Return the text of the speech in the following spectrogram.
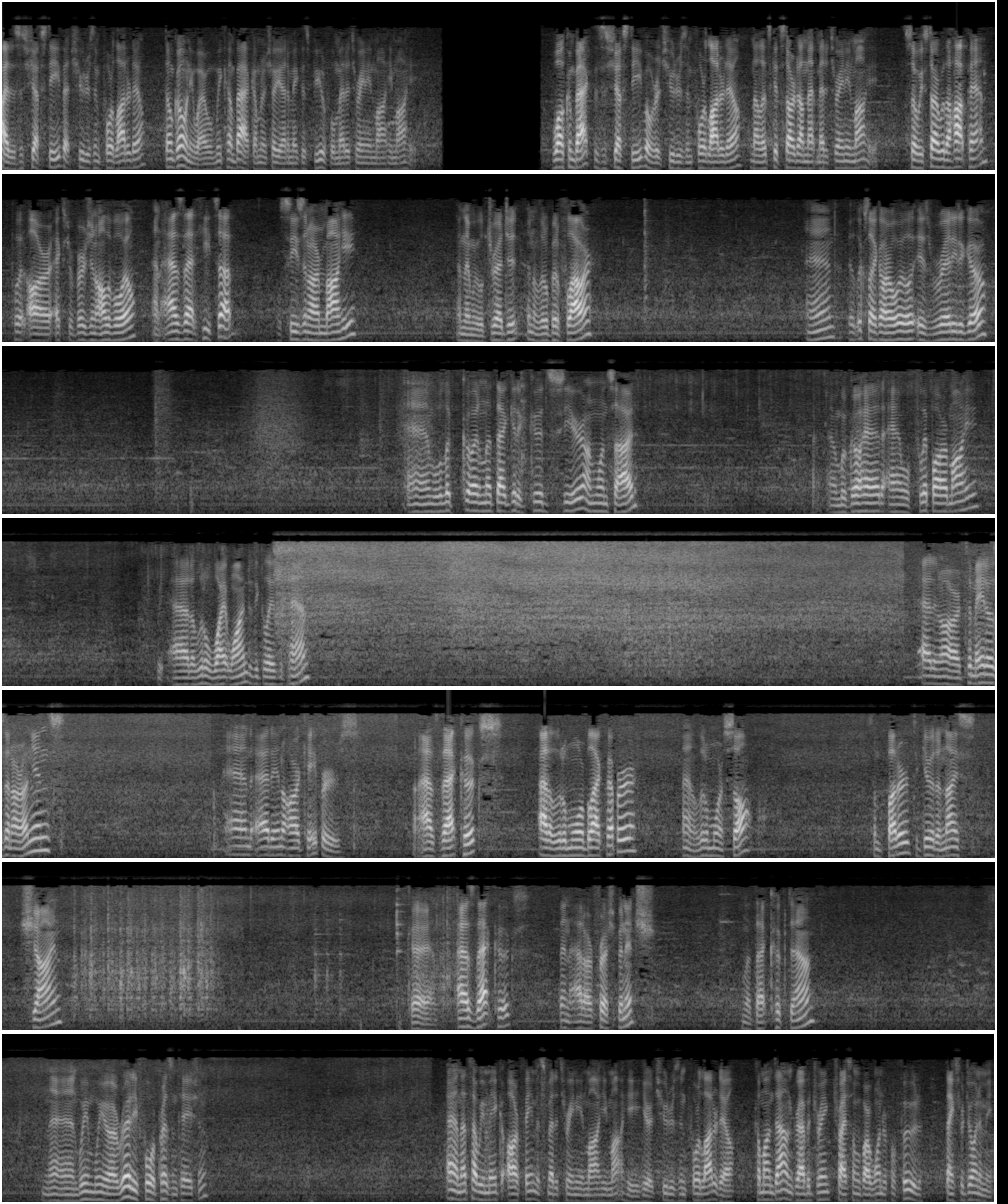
Hi, this is Chef Steve at Shooters in Fort Lauderdale. Don't go anywhere. When we come back, I'm going to show you how to make this beautiful Mediterranean mahi mahi. Welcome back. This is Chef Steve over at Shooters in Fort Lauderdale. Now let's get started on that Mediterranean mahi. So we start with a hot pan, put our extra virgin olive oil, and as that heats up, we'll season our mahi, and then we will dredge it in a little bit of flour. And it looks like our oil is ready to go. And we'll look, go ahead and let that get a good sear on one side. And we'll go ahead and we'll flip our mahi. We add a little white wine to deglaze the pan. Add in our tomatoes and our onions. And add in our capers. As that cooks, add a little more black pepper and a little more salt. Some butter to give it a nice shine. Okay, as that cooks, then add our fresh spinach. Let that cook down. And then when we are ready for presentation, And that's how we make our famous Mediterranean mahi mahi here at Shooters in Fort Lauderdale. Come on down, grab a drink, try some of our wonderful food. Thanks for joining me.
